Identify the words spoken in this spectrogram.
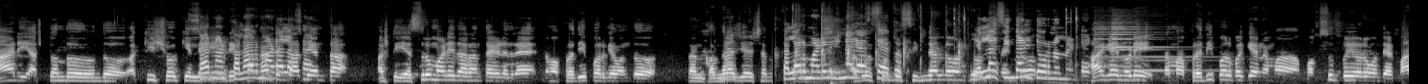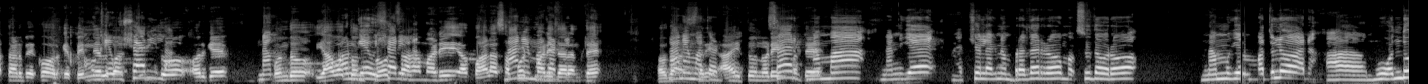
ಮಾಡಿ ಅಷ್ಟೊಂದು ಒಂದು ಅಕ್ಕಿ ಶೋಕಿಲಿ. ಕರ್ನಾಟಕದಾದ್ಯಂತ ಅಷ್ಟು ಹೆಸರು ಮಾಡಿದಾರ ಅಂತ ಹೇಳಿದ್ರೆ ನಮ್ಮ ಪ್ರದೀಪ್ ಅವ್ರಿಗೆ ಒಂದು ನನ್ ಕಂಗ್ರಾಚುಲೇಷನ್ ಕಲರ್ ಮಾಡಿದ್ರೆ ಇನ್ನೂ ಜಾಸ್ತಿ ಆಗುತ್ತೆ. ಸಿಂಗಲ್ ಎಲ್ಲ ಸಿಂಗಲ್ ಟೂರ್ನಮೆಂಟ್ ಹಾಗೆ ನೋಡಿ ನಮ್ಮ ಪ್ರದೀಪ್ ಅವ್ರ ಬಗ್ಗೆ ನಮ್ಮ ಮಕ್ಸೂದ್ ಬೈ ಅವರು ಒಂದೆರಡು ಮಾತಾಡ್ಬೇಕು. ಅವ್ರಿಗೆ ಬೆನ್ನೆಲುಬು. ಅವ್ರಿಗೆ ಒಂದು ಯಾವತ್ತೊಂದು ಪ್ರೋತ್ಸಾಹ ಮಾಡಿ ಬಹಳ ಸಪೋರ್ಟ್ ಮಾಡಿದಾರಂತೆ. ಹೌದಾ? ನಾನೇ ಮಾತಾಡ್ತೀನಿ. ಆಯ್ತು ನೋಡಿ ಸರ್ ನಮ್ಮ ನನಗೆ ಆಕ್ಚುಲ್ ಆಗಿ ನಮ್ಮ ಬ್ರದರ್ ಮಕ್ಸೂದ್ ಅವರು ನಮ್ಗೆ ಮೊದಲು ಒಂದು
